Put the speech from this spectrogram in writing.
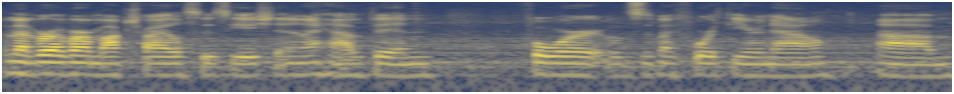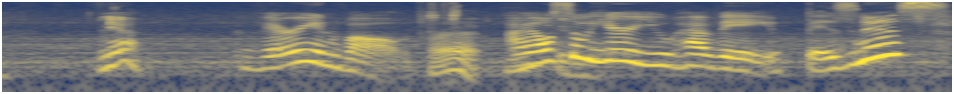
a member of our Mock Trial Association, and I have been for this is my fourth year now. Um, yeah, Very involved. All right. I also you. hear you have a business.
